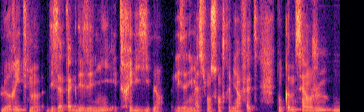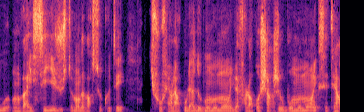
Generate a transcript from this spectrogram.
le rythme des attaques des ennemis est très lisible. Les animations sont très bien faites. Donc, comme c'est un jeu où on va essayer justement d'avoir ce côté il faut faire la roulade au bon moment, il va falloir recharger au bon moment, etc.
